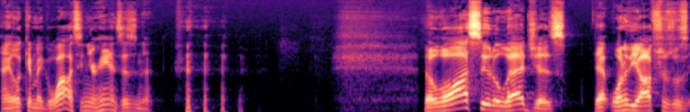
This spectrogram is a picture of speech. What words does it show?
And I look at him and go, wow, it's in your hands, isn't it? the lawsuit alleges that one of the officers was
